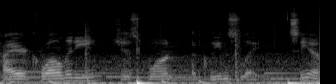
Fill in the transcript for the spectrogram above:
higher quality. Just want a clean slate. See ya.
